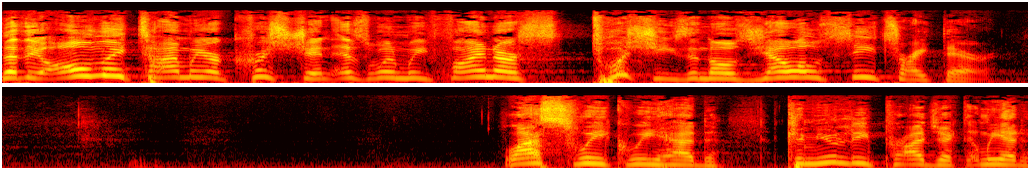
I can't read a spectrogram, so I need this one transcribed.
That the only time we are Christian is when we find our tushies in those yellow seats right there. Last week we had community project and we had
